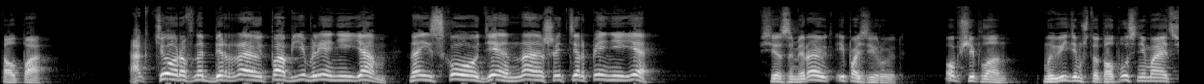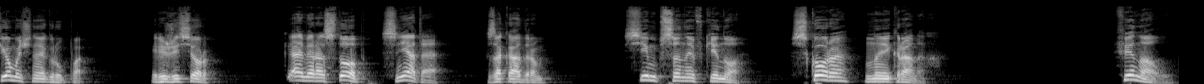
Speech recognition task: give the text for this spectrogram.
Толпа. Актеров набирают по объявлениям. На исходе наше терпение. Все замирают и позируют. Общий план. Мы видим, что толпу снимает съемочная группа. Режиссер. Камера стоп, снято. За кадром. Симпсоны в кино. Скоро на экранах. Финал.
